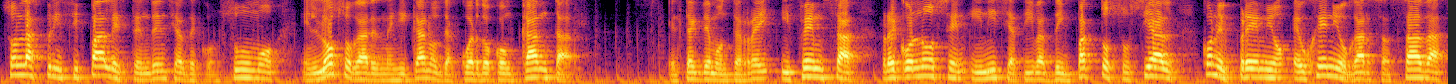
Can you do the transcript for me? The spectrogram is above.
son las principales tendencias de consumo en los hogares mexicanos de acuerdo con Cantar. El TEC de Monterrey y FEMSA reconocen iniciativas de impacto social con el premio Eugenio Garza Sada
